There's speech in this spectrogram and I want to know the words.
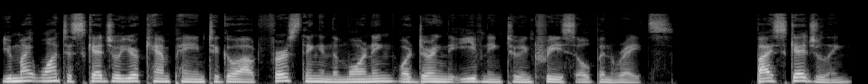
you might want to schedule your campaign to go out first thing in the morning or during the evening to increase open rates. By scheduling,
